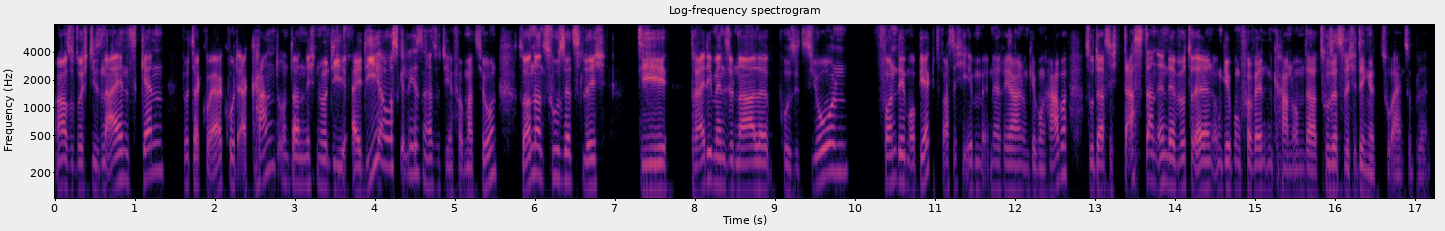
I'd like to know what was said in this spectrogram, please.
Also durch diesen einen Scan wird der QR-Code erkannt und dann nicht nur die ID ausgelesen, also die Information, sondern zusätzlich die dreidimensionale Position von dem Objekt, was ich eben in der realen Umgebung habe, sodass ich das dann in der virtuellen Umgebung verwenden kann, um da zusätzliche Dinge zu einzublenden.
